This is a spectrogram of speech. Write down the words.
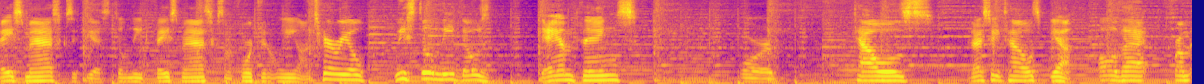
face masks if you still need face masks. Unfortunately, Ontario, we still need those damn things. Or towels. Did I say towels? Yeah, all that from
